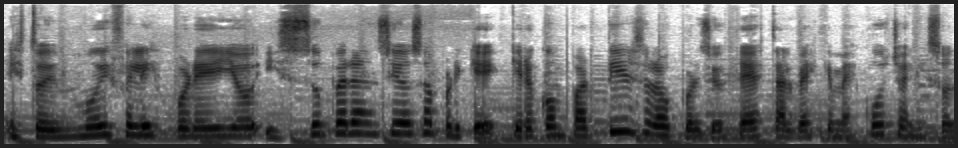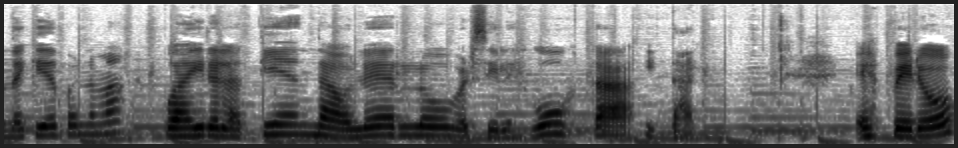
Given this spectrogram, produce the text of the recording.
Estoy muy feliz por ello y súper ansiosa porque quiero compartírselo por si ustedes tal vez que me escuchan y son de aquí de Panamá puedan ir a la tienda, olerlo, ver si les gusta y tal. Espero,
